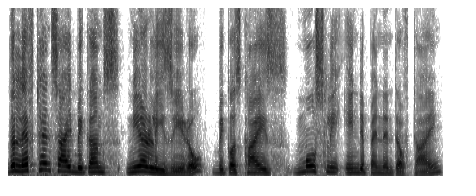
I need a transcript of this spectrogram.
the left hand side becomes nearly 0 because chi is mostly independent of time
